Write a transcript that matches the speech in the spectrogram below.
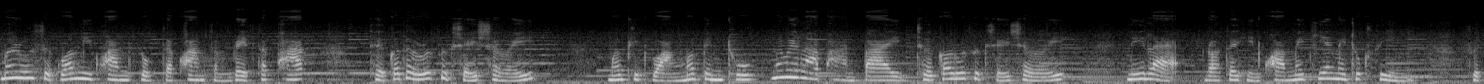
เมื่อรู้สึกว่ามีความสุขจากความสำเร็จสักพัก เธอก็จะรู้สึกเฉยๆ เมื่อผิดหวังเมื่อเป็นทุกข์เมื่อเวลาผ่านไป เธอก็รู้สึกเฉยๆ นี่แหละเราจะเห็นความไม่เที่ยงในทุกสิ่ง สุด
